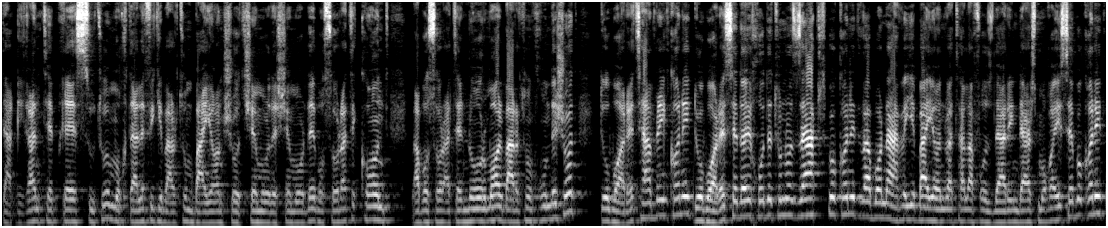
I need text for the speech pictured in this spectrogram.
دقیقا طبق سطوح مختلفی که براتون بیان شد شمرده شمرده با سرعت کند و با سرعت نرمال براتون خونده شد دوباره تمرین کنید دوباره صدای خودتون رو ضبط بکنید و با نحوه بیان و تلفظ در این درس مقایسه بکنید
